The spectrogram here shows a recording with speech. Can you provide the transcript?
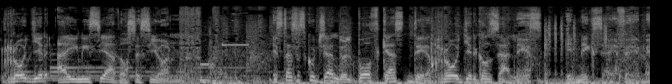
Roger ha iniciado sesión. Estás escuchando el podcast de Roger González en Exa FM.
